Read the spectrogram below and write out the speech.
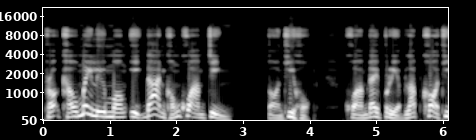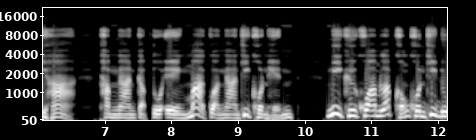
เพราะเขาไม่ลืมมองอีกด้านของความจริง ตอนที่ 6 ความได้เปรียบลับข้อที่ 5ทำงานกับตัวเองมากกว่างานที่คนเห็น นี่คือความลับของคนที่ดู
